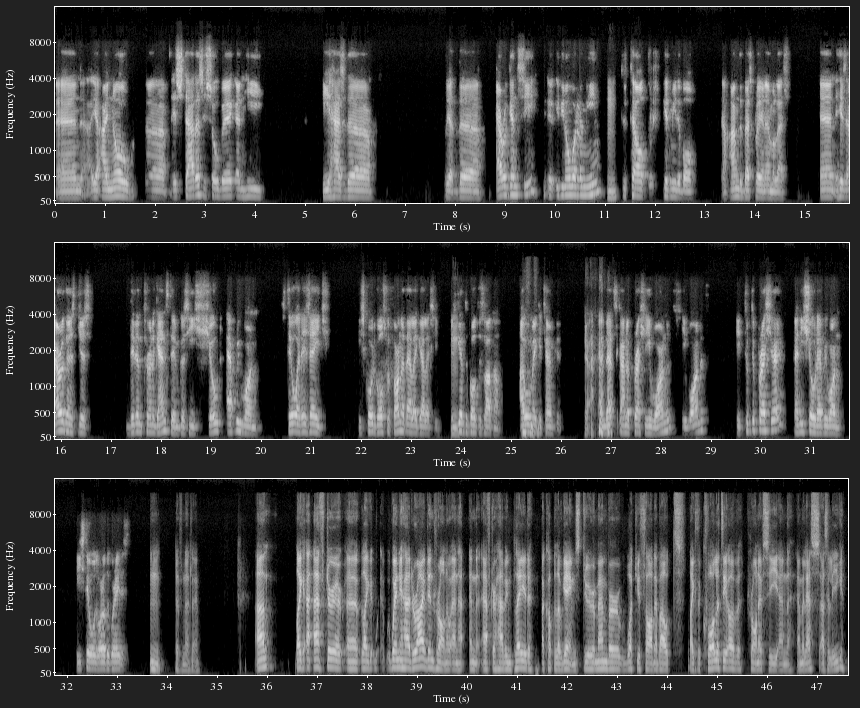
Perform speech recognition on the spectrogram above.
and uh, yeah, I know uh, his status is so big, and he he has the yeah the arrogancy, if you know what I mean, mm. to tell, give me the ball. I'm the best player in MLS. And his arrogance just didn't turn against him because he showed everyone, still at his age, he scored goals for fun at LA Galaxy. Just mm. give the ball to Zlatan. I will make a champion. Yeah. and that's the kind of pressure he wanted. He wanted. He took the pressure and he showed everyone he still was one of the greatest. Mm, definitely. Um, like after uh, like when you had arrived in Toronto and and after having played a couple of games, do you remember what you thought about like the quality of Toronto FC and MLS as a league?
